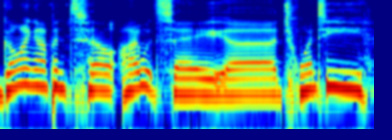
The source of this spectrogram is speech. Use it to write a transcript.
going up until I would say uh, 25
